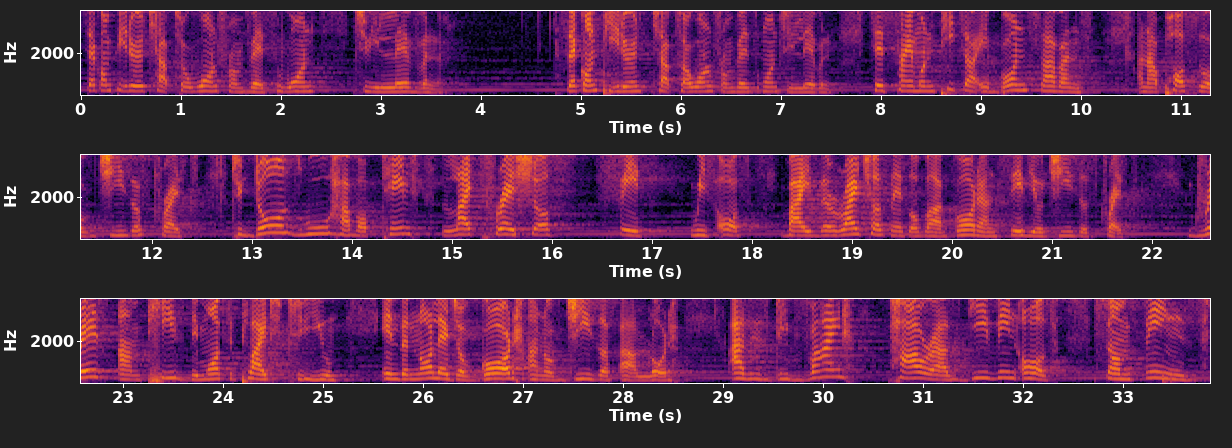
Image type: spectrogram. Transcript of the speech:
2 Peter chapter 1 from verse 1 to 11. 2 Peter chapter 1 from verse 1 to 11 says Simon Peter, a bond servant, an apostle of Jesus Christ, to those who have obtained like precious faith with us by the righteousness of our God and Savior Jesus Christ. Grace and peace be multiplied to you in the knowledge of God and of Jesus our Lord, as his divine power has given us some things,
